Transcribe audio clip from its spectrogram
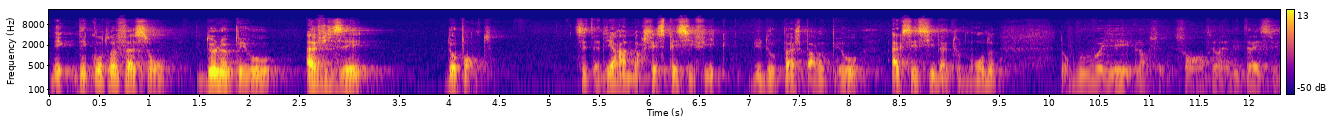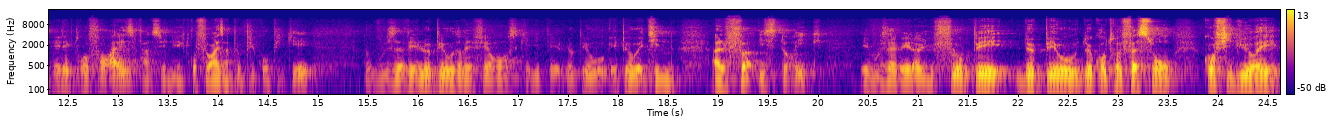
mais des contrefaçons de l'EPO à visée dopante, c'est-à-dire un marché spécifique du dopage par EPO, accessible à tout le monde. Donc vous voyez, alors sans rentrer dans les détails, c'est une électrophorèse, enfin c'est une électrophorèse un peu plus compliquée. Donc vous avez l'EPO de référence qui est l'EPO époétine alpha historique, et vous avez là une flopée d'EPO de contrefaçon configurée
